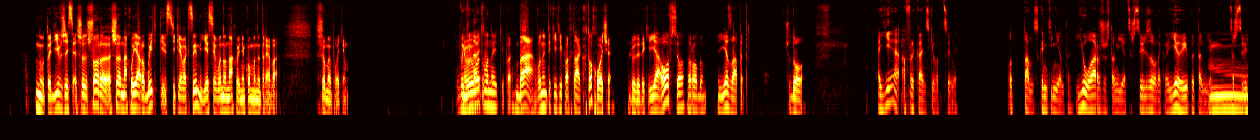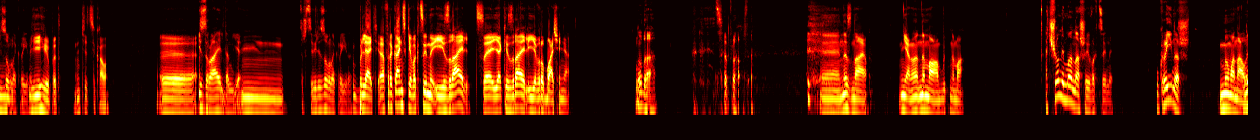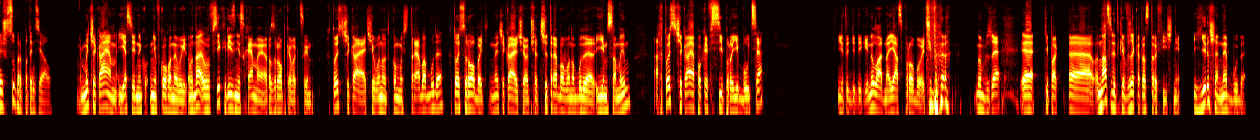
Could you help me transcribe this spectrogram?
ну тоді вже що, що, що нахуя робить стільки вакцин, якщо воно нахуй нікому не треба. Що ми потім? Ну, Викидають. от вони, типа, да, вони такі, типа, так, хто хоче. Люди такі, я, о, все, робимо. Є запит. Чудово. А є африканські вакцини? От там, з континента. ЮАР же ж там є, це ж цивілізована країна. Єгипет там є. Це ж цивілізована країна. Єгипет. Ну, Це цікаво. Е, Ізраїль там є. Це ж цивілізована країна. Блять, африканські вакцини і Ізраїль це як Ізраїль і Євробачення. Ну да. Це правда. Е, не знаю. Ні, ну, нема, мабуть, нема. А чого нема нашої вакцини? Україна ж, Ми манали. неї ж суперпотенціал. Ми чекаємо, якщо ні, ні в кого не вийде. У, у всіх різні схеми розробки вакцин. Хтось чекає, чи воно комусь треба буде, хтось робить, не чекаючи, вообще, чи треба воно буде їм самим, а хтось чекає, поки всі проїбуться. І тоді такий, ну ладно, я спробую. Типа, ну вже, е, типа, е, наслідки вже катастрофічні. Гірше не буде.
